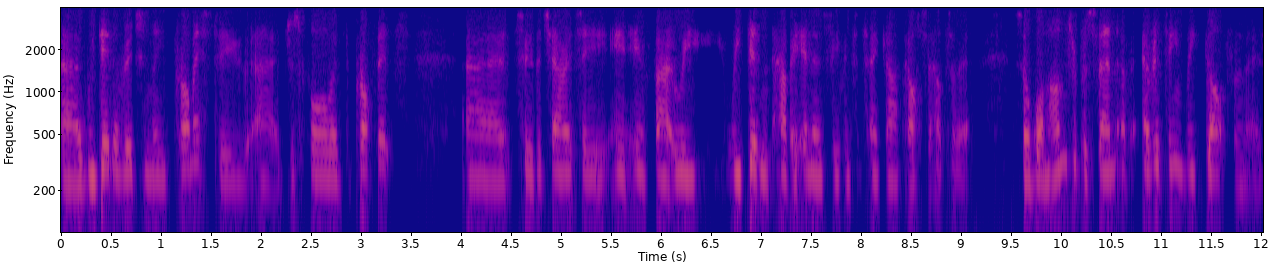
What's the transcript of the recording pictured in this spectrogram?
Uh, we did originally promise to uh, just forward the profits uh, to the charity. In, in, fact, we we didn't have it in us even to take our costs out of it. So 100% of everything we got from this,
